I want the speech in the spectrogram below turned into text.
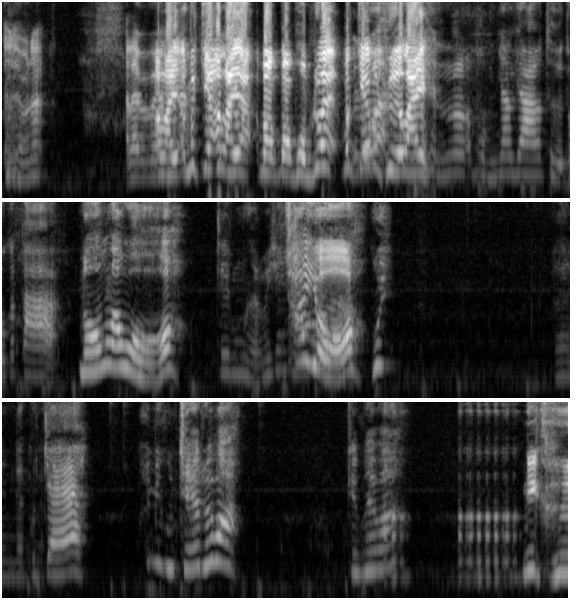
อะไรวะน่ะอะไรปปอะไรอะเมื่อกี้อะไรอะ บอกบอกผมด้วย เมื่อกี้มันคืออะไร เห็นผมยาวๆถือตุ๊กตาน้องเราเหรอที่เหมือนไม่ใช่ใช่เหรออุ้ยอะไรเนี่ยกุญแจ เฮ้ยมีกุญแจด้วยว่ะเก็บไงวะ นี่คือ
